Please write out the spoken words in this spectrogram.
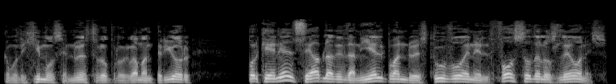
Como dijimos en nuestro programa anterior, porque en él se habla de Daniel cuando estuvo en el foso de los leones.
